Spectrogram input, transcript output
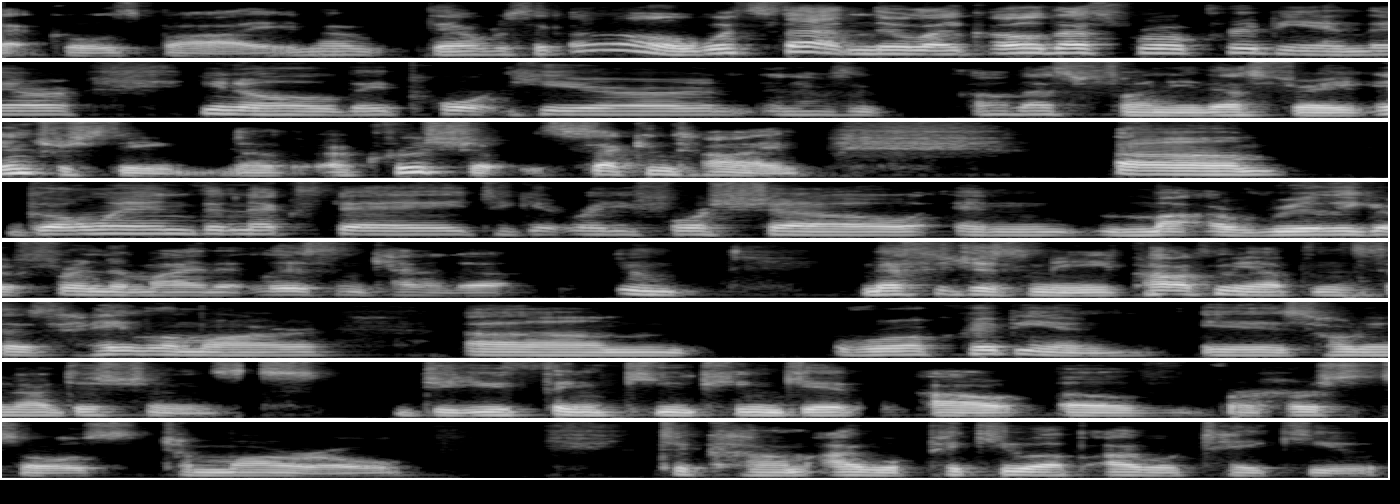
that goes by. And I, they was like, oh, what's that? And they're like, oh, that's Royal Caribbean. They're, you know, they port here. And I was like, oh, that's funny. That's very interesting. A cruise ship, second time. Um, go in the next day to get ready for a show. And my, a really good friend of mine that lives in Canada messages me, calls me up and says, hey, Lamar, um, Royal Caribbean is holding auditions. Do you think you can get out of rehearsals tomorrow to come? I will pick you up. I will take you.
